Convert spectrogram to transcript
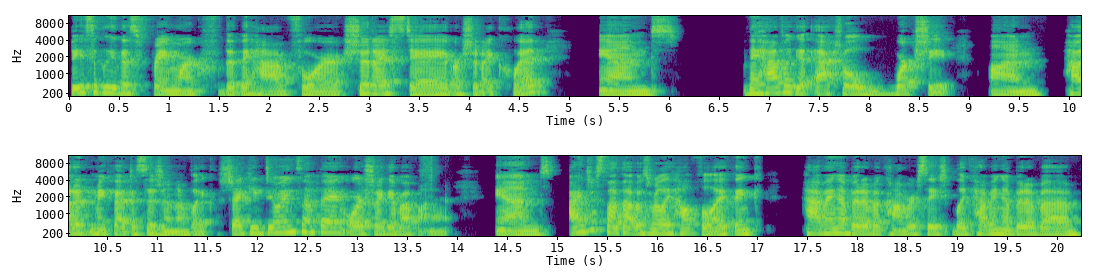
basically this framework that they have for should I stay or should I quit? And they have like an actual worksheet on how to make that decision of like, should I keep doing something or should I give up on it? And I just thought that was really helpful. I think having a bit of a conversation, like having a bit of a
